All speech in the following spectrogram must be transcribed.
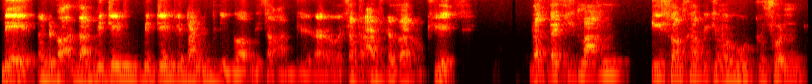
Nee, dann, mit, dem, mit dem Gedanken bin ich überhaupt nicht daran gegangen. Ich habe einfach gesagt, okay, das möchte ich machen, die Songs habe ich immer gut gefunden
